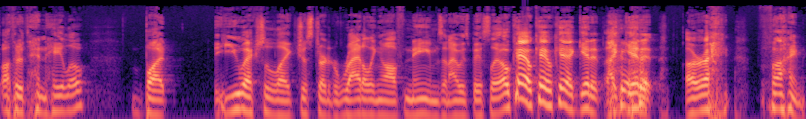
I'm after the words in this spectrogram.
other than Halo. But you actually like just started rattling off names, and I was basically okay, okay, okay, I get it, I get it. All right, fine.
